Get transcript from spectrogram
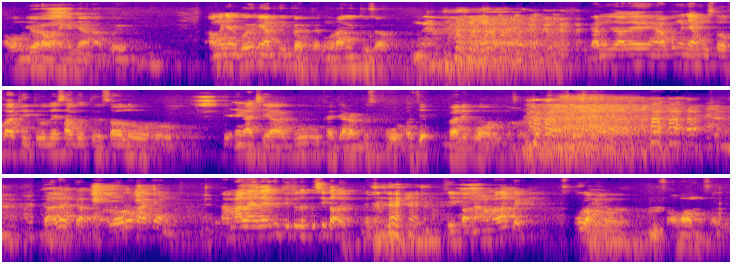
awang dia rawan yang nyanyi gue. Angin gue niat ibadah, ngurangi dosa. kan misalnya aku ngenyak Mustafa ditulis aku dosa loro. Jadi ngaji aku ganjaranku sepuluh, aja balik wolu. Kalian gak loro kajian. Nama lele itu ditulis sitok. Sitok nama apa? Sepuluh. Sama misalnya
